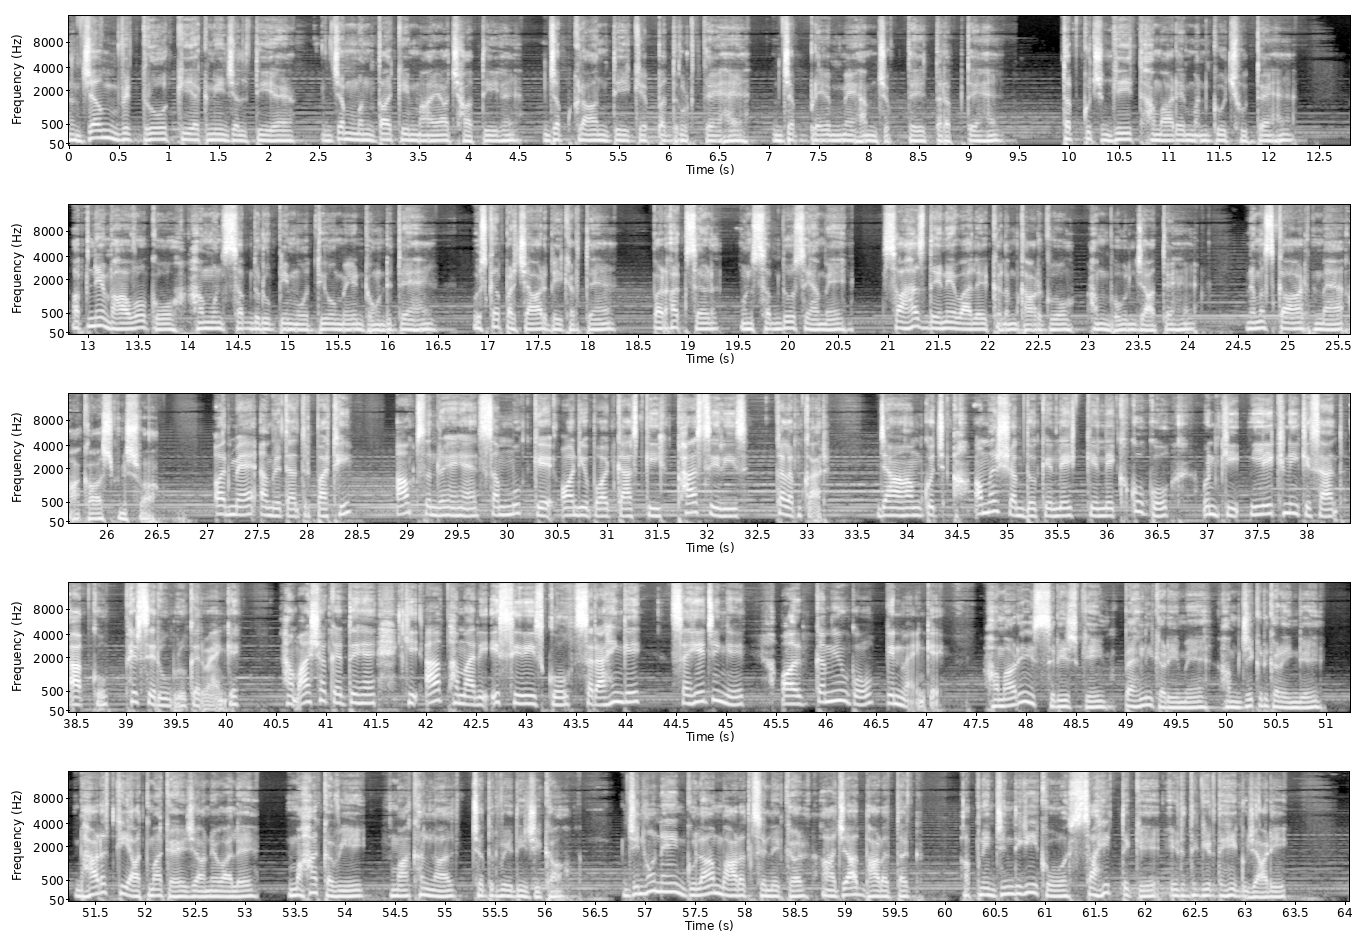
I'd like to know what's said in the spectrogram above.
जब विद्रोह की अग्नि जलती है, जब ममता की माया छाती है, जब क्रांति के पद उठते हैं, जब प्रेम में हम झुकते तरपते हैं, तब कुछ गीत हमारे मन को छूते हैं। अपने भावों को हम उन शब्द रूपी मोतियों में ढूंढते हैं, उसका प्रचार भी करते हैं, पर अक्सर उन शब्दों से हमें साहस देने वाले कलमकार को हम भूल जाते हैं। नमस्कार, मैं आकाश मिश्रा। और मैं अमृता त्रिपाठी। आप सुन रहे हैं सम्मुख के ऑडियो पॉडकास्ट की खास सीरीज़ कलमकार, जहाँ हम कुछ अमर शब्दों के लेख के लेखकों को उनकी लेखनी के साथ आपको फिर से रूबरू करवाएँगे। हम आशा करते हैं कि आप हमारी इस सीरीज़ को सराहेंगे, सहेजेंगे और कमियों को गिनवाएँगे। हमारी इस सीरीज़ की पहली कड़ी में हम ज़िक्र करेंगे भारत की आत्मा कहे जाने वाले महाकवि माखनलाल चतुर्वेदी जी का। जिन्होंने गुलाम भारत से लेकर आज़ाद भारत तक अपनी ज़िंदगी को साहित्य के इर्द गिर्द ही गुजारी।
